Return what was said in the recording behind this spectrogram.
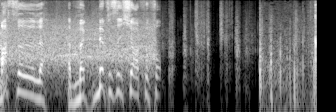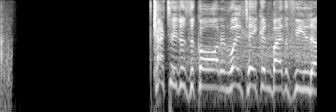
Muscle, a magnificent shot for four. Catch it is the call and well taken by the fielder.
